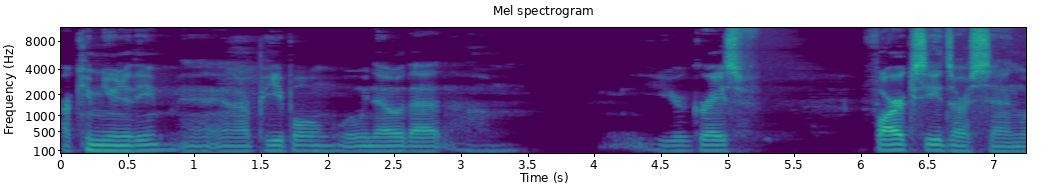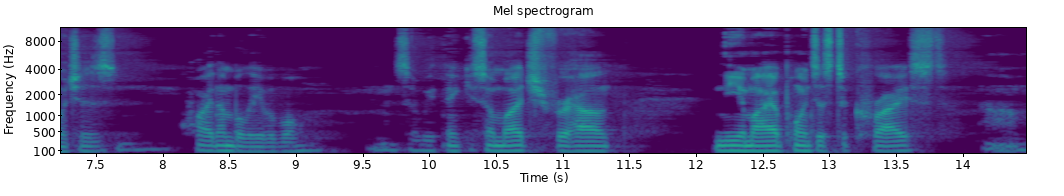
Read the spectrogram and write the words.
our community and, our people. We know that um, your grace far exceeds our sin, which is quite unbelievable. And so we thank you so much for how Nehemiah points us to Christ. Um,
